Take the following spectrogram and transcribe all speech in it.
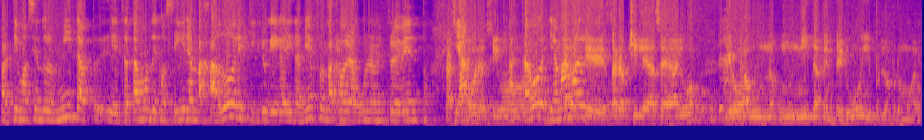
partimos haciendo los meetups, eh, tratamos de conseguir embajadores, que creo que Gary también fue embajador en alguno de nuestros eventos. Hasta ya, ahora, sigo, hasta ahora, llamamos cada vez que Startup Chile hace algo, claro. yo hago un, un, meetup en Perú y lo promuevo.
